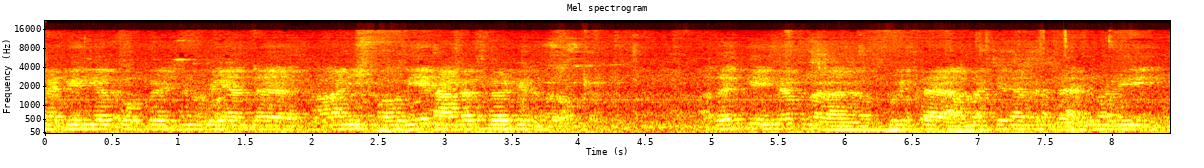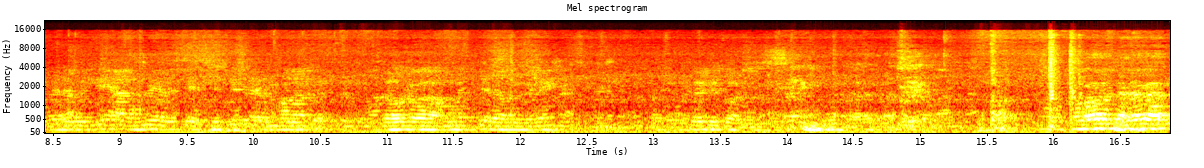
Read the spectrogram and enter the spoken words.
மெட்டீரியல் கார்பரேஷனுடைய அந்த காணி பகுதியை நாங்கள் கேட்டிருந்தோம். அதற்கு இன்னும் குறித்த அமைச்சரிடமிருந்து அனுமதி வரவில்லை. ஆகவே அவற்றை பெற்று தருமாறு கௌரவ அமைச்சர் அவர்களை கேட்டுக்கொள்கிறேன். தலைவர்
